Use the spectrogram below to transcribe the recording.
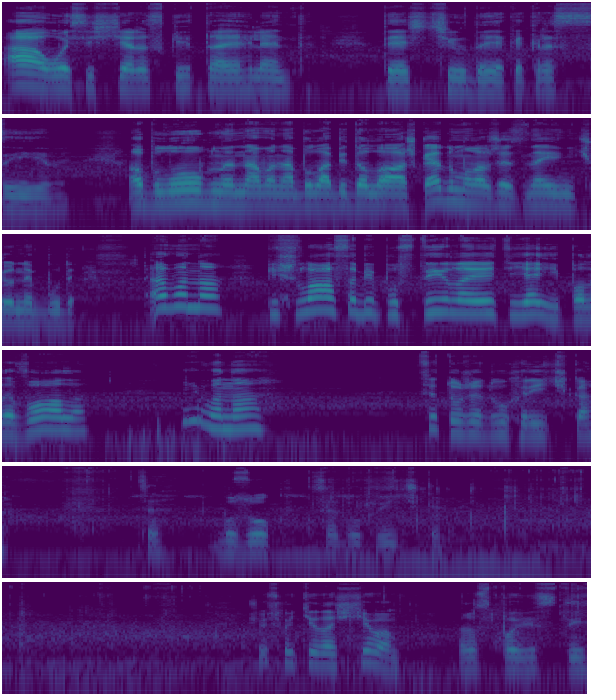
А ось іще розквітає, гляньте. Теж чудо, яке красиве. Обломлена вона була бідолашка. Я думала, вже з неї нічого не буде. А вона пішла собі, пустила я її поливала. І вона. Це теж двохрічка. Це бузок, це двохрічки. Щось хотіла ще вам розповісти.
